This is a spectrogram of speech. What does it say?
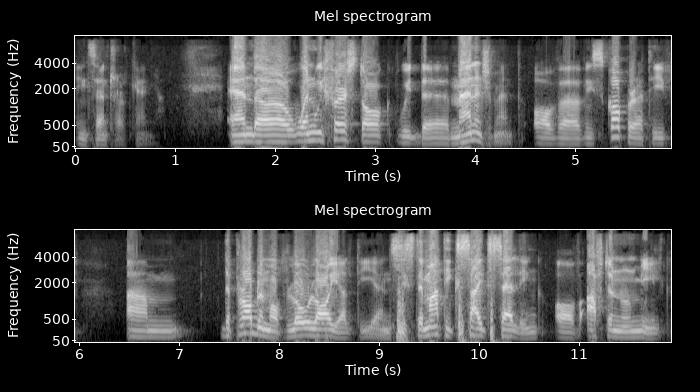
in central Kenya. And when we first talked with the management of this cooperative, um, the problem of low loyalty and systematic side selling of afternoon milk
